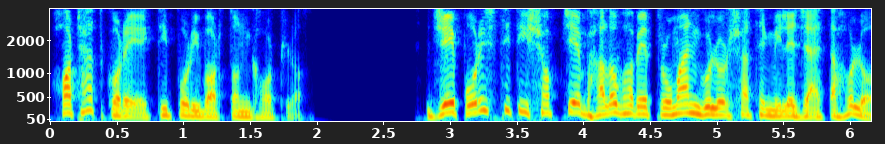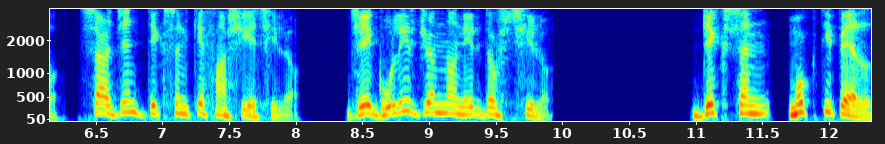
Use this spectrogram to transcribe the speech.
হঠাৎ করে একটি পরিবর্তন ঘটল। যে পরিস্থিতি সবচেয়ে ভালোভাবে প্রমাণগুলোর সাথে মিলে যায় তা হল, সার্জেন্ট ডিকসনকে ফাঁসিয়েছিল, যে গুলির জন্য নির্দোষ ছিল। ডিকসন মুক্তি পেল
